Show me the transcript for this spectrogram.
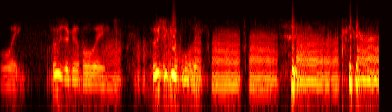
boy? Who's a good boy? Who's a good boy?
